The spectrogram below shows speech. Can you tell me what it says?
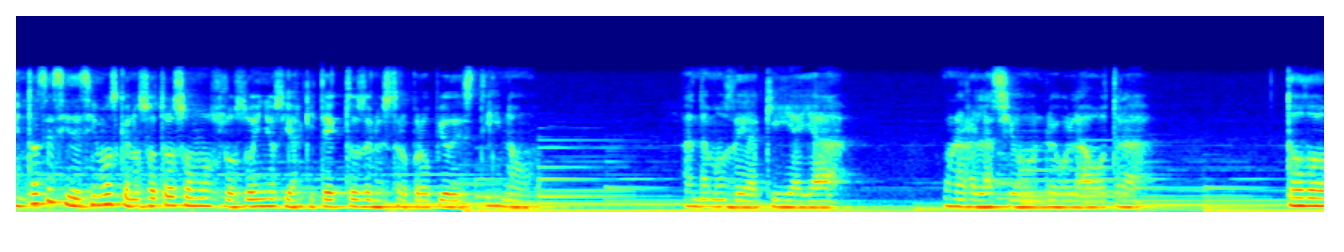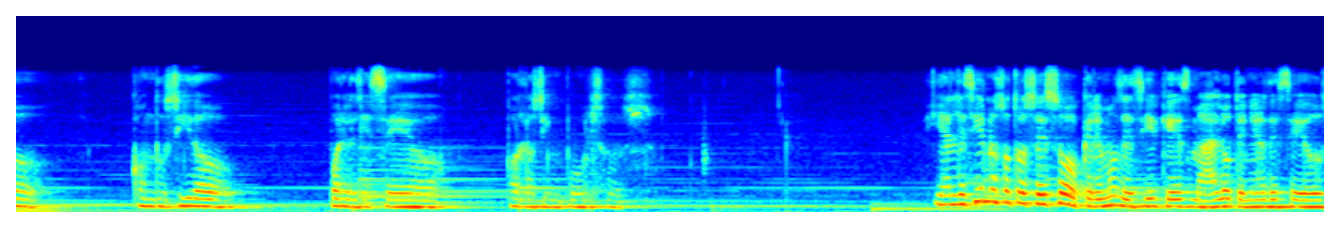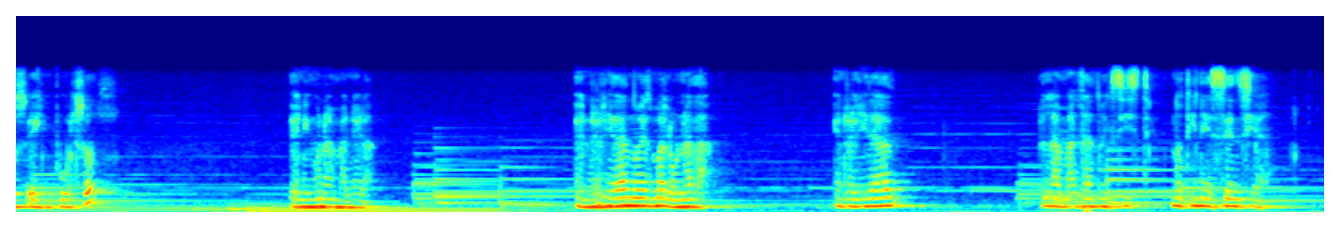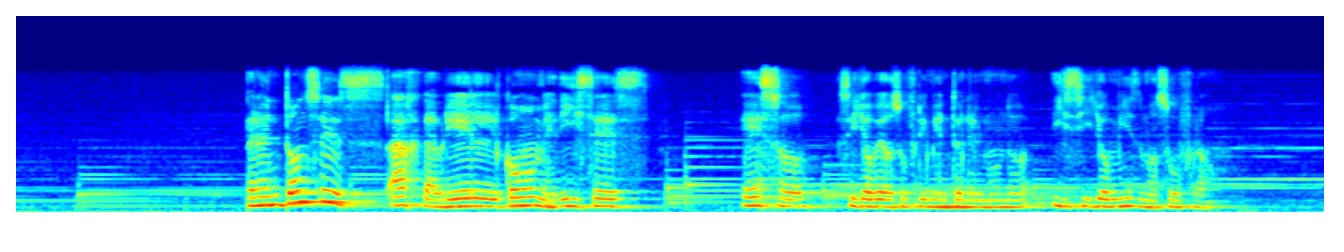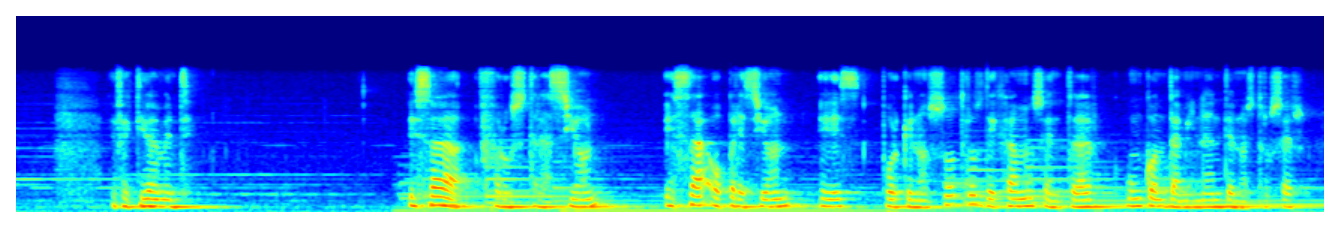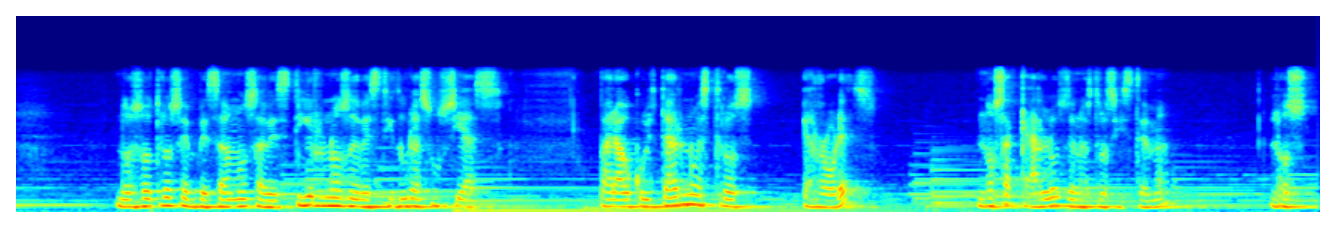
Y entonces si decimos que nosotros somos los dueños y arquitectos de nuestro propio destino, andamos de aquí y allá, una relación, luego la otra, todo conducido por el deseo, por los impulsos. Y al decir nosotros eso, ¿queremos decir que es malo tener deseos e impulsos? De ninguna manera. En realidad no es malo nada. En realidad la maldad no existe, no tiene esencia. Pero entonces, ah, Gabriel, ¿cómo me dices eso si yo veo sufrimiento en el mundo y si yo mismo sufro? Efectivamente, esa frustración, esa opresión es porque nosotros dejamos entrar un contaminante a nuestro ser. Nosotros empezamos a vestirnos de vestiduras sucias para ocultar nuestros errores, no sacarlos de nuestro sistema, los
